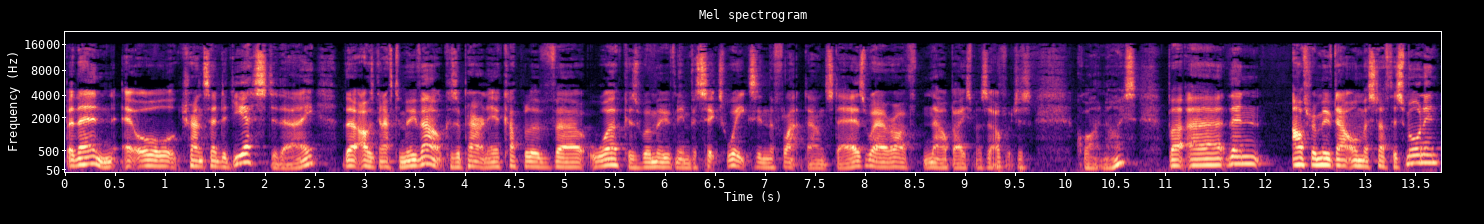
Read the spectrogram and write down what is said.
But then it all transcended yesterday that I was going to have to move out because apparently a couple of uh, workers were moving in for six weeks in the flat downstairs where I've now based myself, which is quite nice. But uh, then after I moved out all my stuff this morning,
